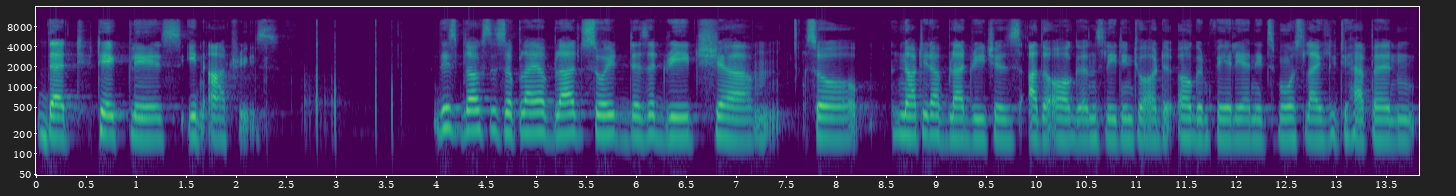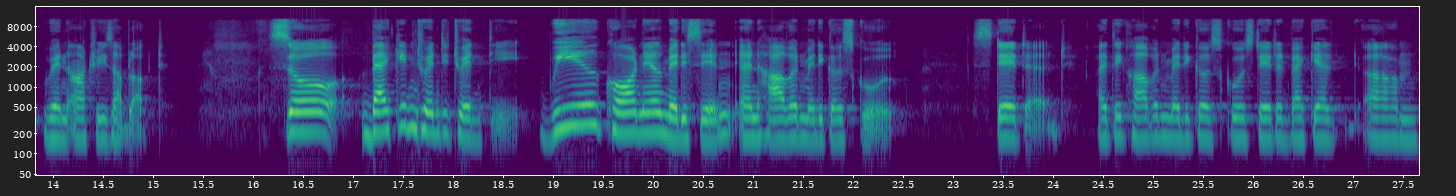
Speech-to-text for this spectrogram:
that take place in arteries. This blocks the supply of blood so it doesn't reach, um, so not enough blood reaches other organs, leading to organ failure, and it's most likely to happen when arteries are blocked. So, back in 2020, Weill Cornell Medicine and Harvard Medical School stated, I think Harvard Medical School stated back at um,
